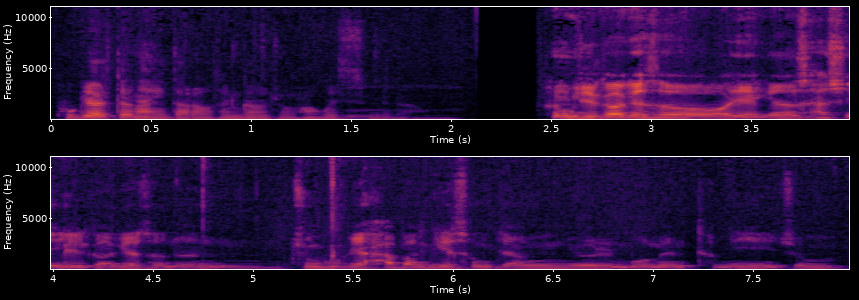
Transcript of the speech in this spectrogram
포기할 때는 아니다라고 생각을 좀 하고 있습니다. 그럼 일각에서 얘기하는 사실 일각에서는 중국의 하반기 성장률 모멘텀이 좀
